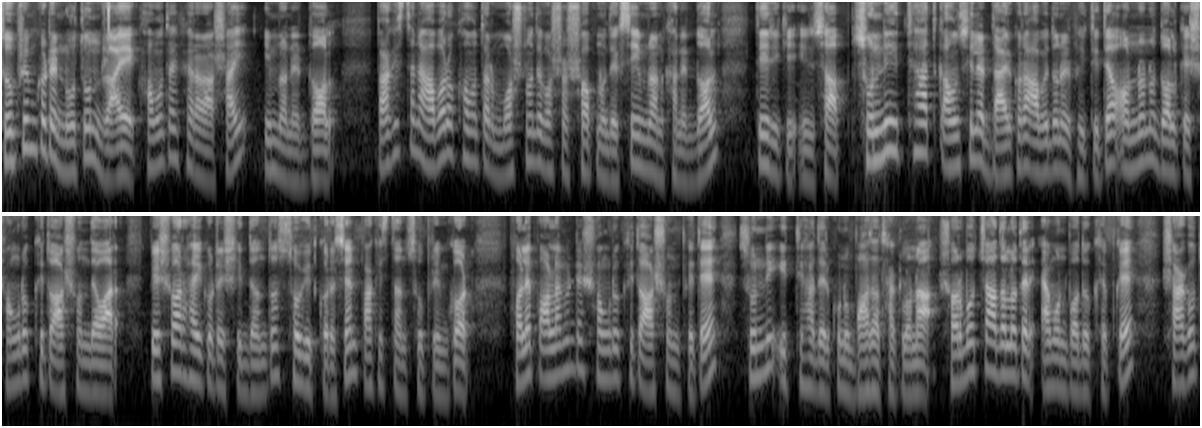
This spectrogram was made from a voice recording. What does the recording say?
সুপ্রিম কোর্টের নতুন রায়ে ক্ষমতায় ফেরার আশায় ইমরানের দল। পাকিস্তানে আবারও ক্ষমতার মসনদে বসার স্বপ্ন দেখছে ইমরান খানের দল, তেহরিকে ইনসাফ। সুন্নি ইতিহাদ কাউন্সিলের দায়ের করা আবেদনের ভিত্তিতে অন্যান্য দলকে সংরক্ষিত আসন দেওয়ার পেশোয়ার হাইকোর্টের সিদ্ধান্ত স্থগিত করেছেন পাকিস্তান সুপ্রিম কোর্ট। ফলে পার্লামেন্টের সংরক্ষিত আসন পেতে সুন্নি ইতিহাদের কোনো বাধা থাকল না। সর্বোচ্চ আদালতের এমন পদক্ষেপকে স্বাগত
